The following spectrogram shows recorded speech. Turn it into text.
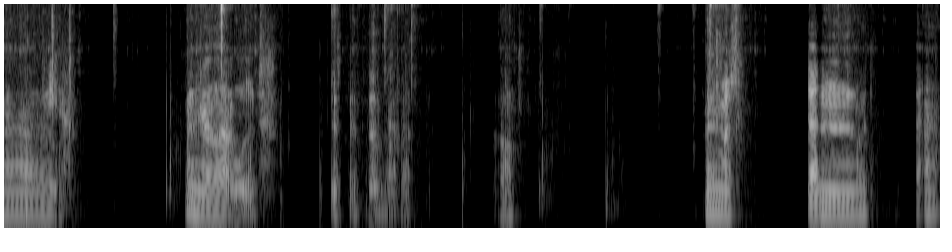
Uh, yeah. I need a lot of wood just to fill that up. So, pretty much done with that.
